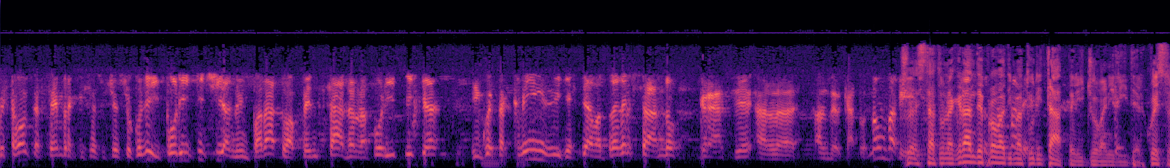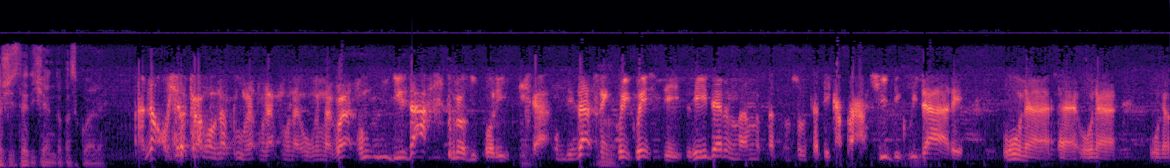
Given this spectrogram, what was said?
questa volta sembra che sia successo così, i politici hanno imparato a pensare alla politica in questa crisi che stiamo attraversando grazie al, al mercato. Non va bene. Cioè è stata una grande prova di maturità per i giovani leader, questo ci stai dicendo Pasquale. Ah, no, io trovo una- una- una- un disastro di politica, un disastro in cui questi leader non, hanno- non sono stati capaci di guidare una, eh, una- una-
